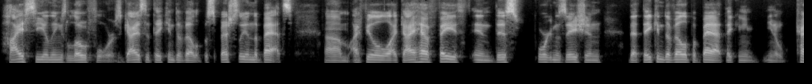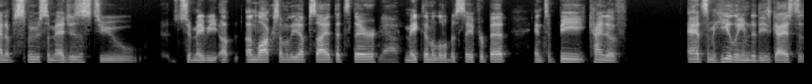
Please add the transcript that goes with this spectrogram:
high ceilings, low floors, guys that they can develop, especially in the bats. Um, I feel like I have faith in this organization that they can develop a bat. They can, you know, kind of smooth some edges to to maybe up unlock some of the upside that's there, yeah. make them a little bit safer bet, and to be kind of add some helium to these guys to,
